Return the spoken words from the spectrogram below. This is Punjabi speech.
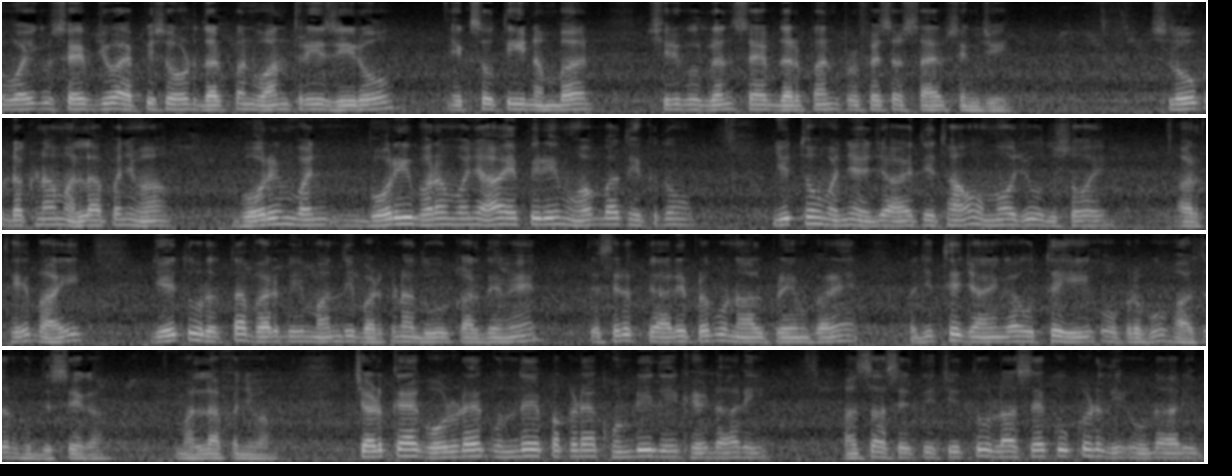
Waheguru Sahib ji episode Darpan 130 130 number, Sri Guru Granth Sahib Darpan, professor Sahib Singh ji. ਸ਼ਲੋਕ ਡਖਣਾ ਮਹੱਲਾ ਪੰਜਵਾਂ, ਭੋਰਿਮ ਵੰ, ਭੋਰੀ ਭਰਮ ਵੰਝਾਏ, ਪਿਰੀ ਮੁਹੱਬਤ ਇੱਕ ਤੋਂ, ਜਿੱਥੋਂ ਵੰਝੇ ਜਾਏ, ਤੇ ਥਾਉ ਮੌਜੂਦ ਸੋਏ। ਅਰਥੇ ਭਾਈ, ਜੇ ਤੂੰ ਰਤਾ ਭਰ ਵੀ ਮਨ ਦੀ ਭੜਕਣਾ ਦੂਰ ਕਰ ਦੇਵੇਂ, ਤੇ ਸਿਰਫ ਪਿਆਰੇ ਪ੍ਰਭੂ ਨਾਲ ਪ੍ਰੇਮ ਕਰੇ, ਤਾਂ ਜਿੱਥੇ ਜਾਏਗਾ, ਉੱਥੇ ਹੀ ਉਹ ਪ੍ਰਭੂ ਹਾਜ਼ਰ ਹੋ ਦਿਸੇਗਾ। ਮਹੱਲਾ ਪੰਜਵਾਂ। ਚੜਕੇ ਘੋੜੜੇ, ਕੁੰਦੇ ਪਕੜਿਆ ਖੁੰਡੀ ਦੀ ਖੇਡਾਰੀ। ਹੰਸਾ ਸੇਤੀ ਚਿੱਤੂ, ਲਾਸੇ ਕੁਕੜ ਦੀ ਉਡਾਰੀ।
